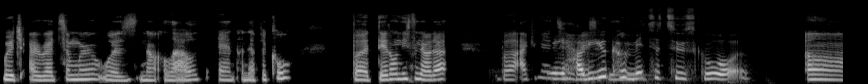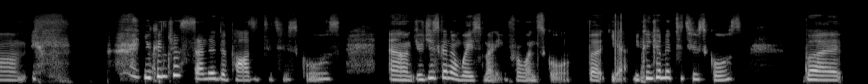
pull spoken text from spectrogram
which I read somewhere was not allowed and unethical, but they don't need to know that. But I committed Wait, how do you commit to two schools? Um, you can just send a deposit to two schools. Um, you're just gonna waste money for one school, but yeah, you can commit to two schools but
